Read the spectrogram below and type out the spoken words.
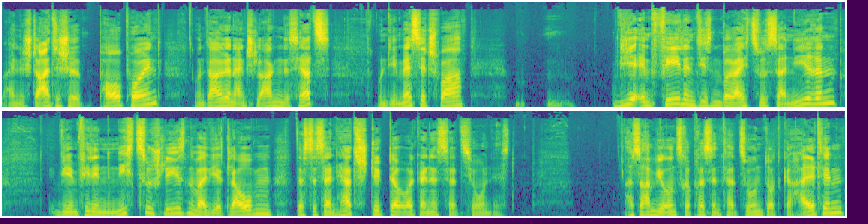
eine statische PowerPoint und darin ein schlagendes Herz. Und die Message war, wir empfehlen diesen Bereich zu sanieren wir empfehlen ihn nicht zu schließen, weil wir glauben, dass das ein Herzstück der Organisation ist. Also haben wir unsere Präsentation dort gehalten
